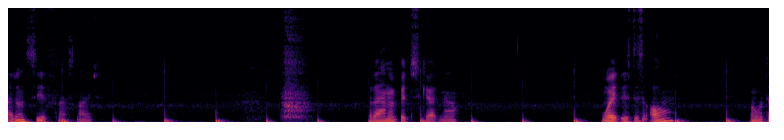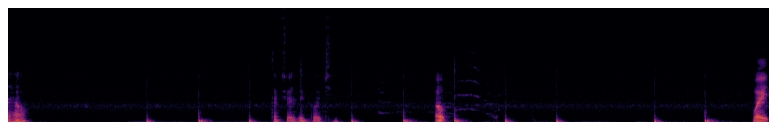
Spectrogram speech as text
I don't see a flashlight. but I am a bit scared now. Wait, is this all? Oh, what the hell? Texture is a bit glitchy. Oh. Wait.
